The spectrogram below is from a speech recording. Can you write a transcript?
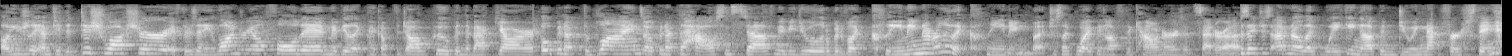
I'll usually empty the dishwasher. If there's any laundry, I'll fold it. Maybe like pick up the dog poop in the backyard, open up the blinds, open up the house and stuff. Maybe do a little bit of like cleaning, not really like cleaning, but just like wiping off the counters, etc. Cause I just, I don't know, like waking up and doing that first thing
